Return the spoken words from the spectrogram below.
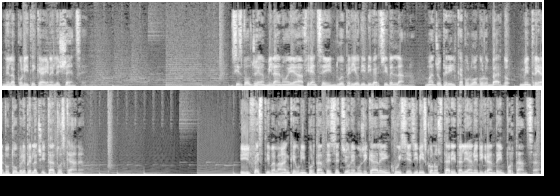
nella politica e nelle scienze. Si svolge a Milano e a Firenze in due periodi diversi dell'anno, maggio per il capoluogo lombardo, mentre ad ottobre per la città toscana. Il festival ha anche un'importante sezione musicale in cui si esibiscono star italiane di grande importanza,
